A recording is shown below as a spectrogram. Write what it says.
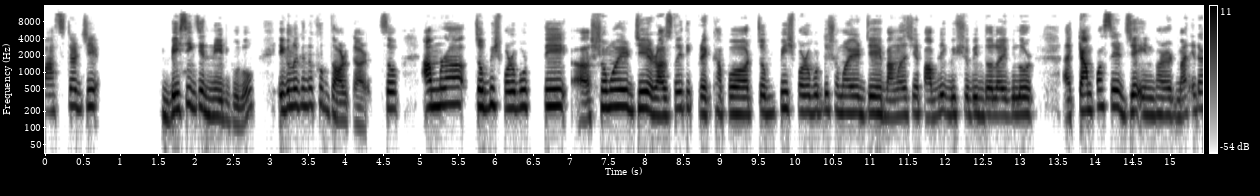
পাঁচটার যে বেসিক যে নিডগুলো, এগুলো কিন্তু খুব দরকার। সো আমরা ২৪ পরবর্তী সময়ের যে রাজনৈতিক প্রেক্ষাপট, ২৪ পরবর্তী সময়ের যে বাংলাদেশের পাবলিক বিশ্ববিদ্যালয়গুলোর ক্যাম্পাসের যে এনভায়রনমেন্ট, এটা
